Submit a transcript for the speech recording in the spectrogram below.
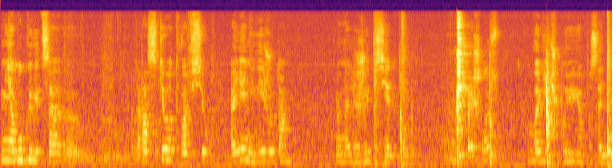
У меня луковица э, растет вовсю, а я не вижу там. Она лежит в сетке. И Пришлось в водичку ее посадить.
